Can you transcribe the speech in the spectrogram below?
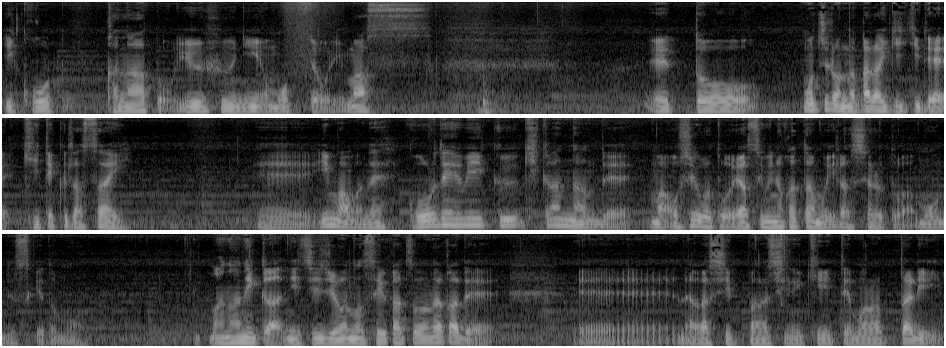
いこうかなというふうに思っております。えっともちろんながら聞きで聞いてください、えー、今はねゴールデンウィーク期間なんで、まあ、お仕事お休みの方もいらっしゃるとは思うんですけども、まあ、何か日常の生活の中で、えー、流しっぱなしに聞いてもらったり、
